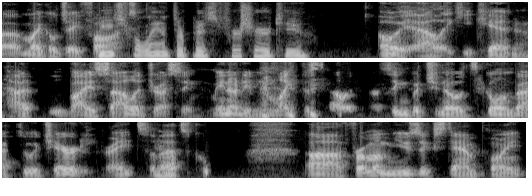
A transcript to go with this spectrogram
uh, michael j. Fox. Huge philanthropist for sure too. Oh yeah like you can't yeah. have, you buy salad dressing. May not even like the salad dressing but you know it's going back to a charity right? So yeah. that's cool. Uh, from a music standpoint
